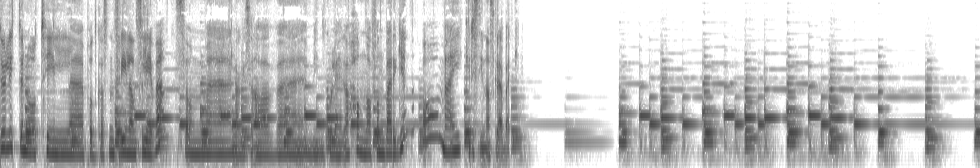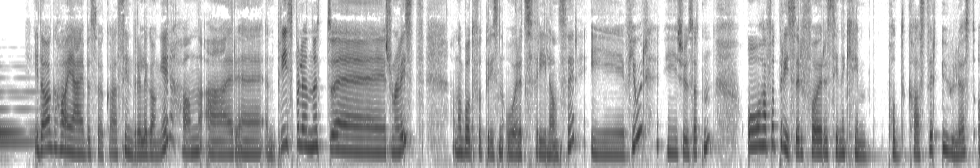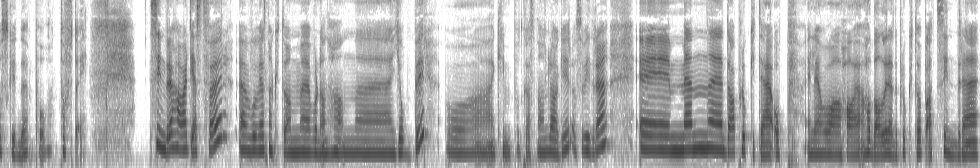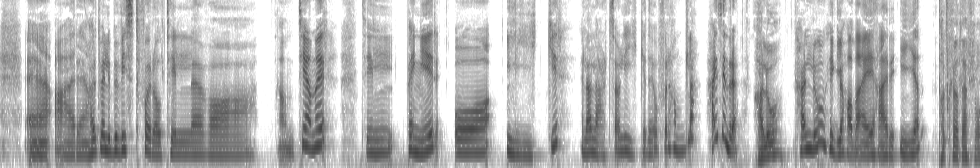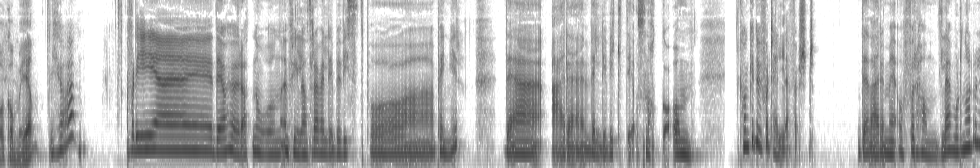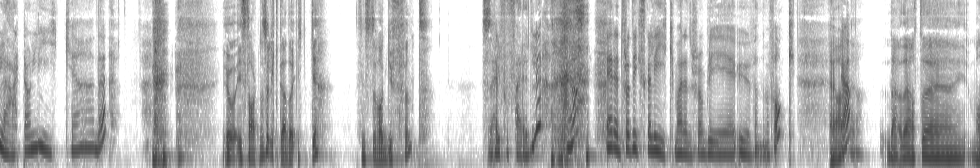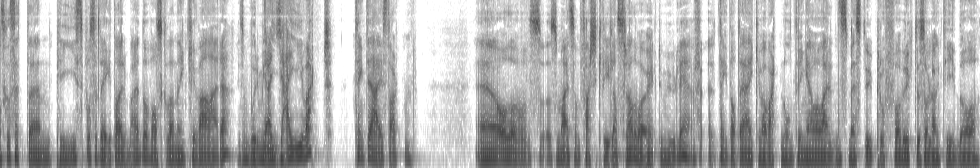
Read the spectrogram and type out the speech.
Du lytter nå til podkasten Frilanslivet, som eh, lages av eh, min kollega Hanna von Bergen og meg, Kristina Skreiberg. I dag har jeg besøk av Sindre Leganger. Han er eh, en prisbelønnet eh, journalist. Han har både fått prisen Årets frilanser i fjor, i 2017, og har fått priser for sine krimpodkaster Uløst og Skuddet på Toftøy. Sindre har vært gjest før, eh, hvor vi har snakket om eh, hvordan han eh, jobber og krimpodkastene han lager osv. Men da plukket jeg opp, eller hadde allerede plukket opp, at Sindre er, har et veldig bevisst forhold til hva han tjener, til penger, og liker, eller har lært seg å like det å forhandle. Hei, Sindre. Hallo. Hallo, hyggelig å ha deg her igjen. Takk for at jeg får komme igjen. Ja, fordi eh, det å høre at noen, en frilanser er veldig bevisst på penger, det er eh, veldig viktig å snakke om. Kan ikke du fortelle først, det der med å forhandle, hvordan har du lært deg å like det? jo, i starten så likte jeg det ikke. Syntes det var guffent. Så helt forferdelig. Ja. Jeg er redd for at de ikke skal like meg, redd for å bli uvenner med folk. Ja, ja. det er jo det at uh, man skal sette en pris på sitt eget arbeid, og hva skal den egentlig være? Liksom, hvor mye er jeg verdt? Tenkte jeg i starten. Uh, og da, som meg som fersk frilanser, det var jo helt umulig. Jeg tenkte at jeg ikke var verdt noen ting. Jeg var verdens mest uproffe og brukte så lang tid. Og,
